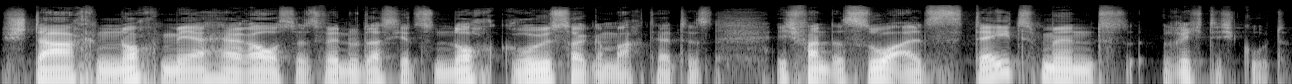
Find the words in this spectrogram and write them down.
stachen noch mehr heraus, als wenn du das jetzt noch größer gemacht hättest. Ich fand es so als Statement richtig gut.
